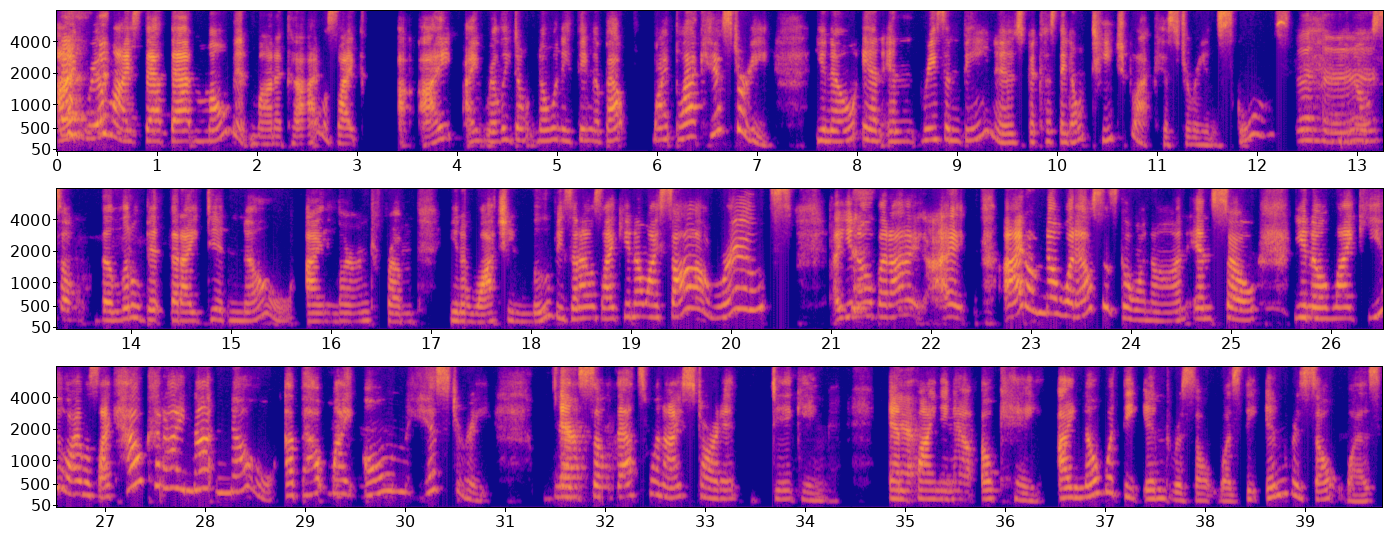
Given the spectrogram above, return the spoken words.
I realized that that moment, Monica, I was like, I I really don't know anything about why black history you know and and reason being is because they don't teach black history in schools mm-hmm. you know mm-hmm. so the little bit that i did know i learned from you know watching movies and i was like you know i saw roots uh, you know but i i i don't know what else is going on and so you know like you i was like how could i not know about my own history yeah. and so that's when i started digging and yeah. finding out, okay, I know what the end result was. The end result was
